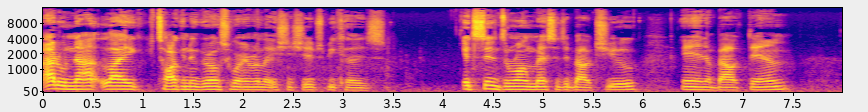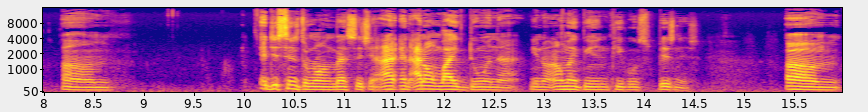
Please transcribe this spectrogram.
I do not like talking to girls who are in relationships because it sends the wrong message about you and about them. Um, it just sends the wrong message and I and I don't like doing that. You know, I don't like being people's business. Um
